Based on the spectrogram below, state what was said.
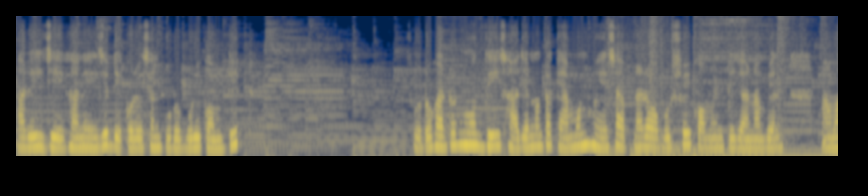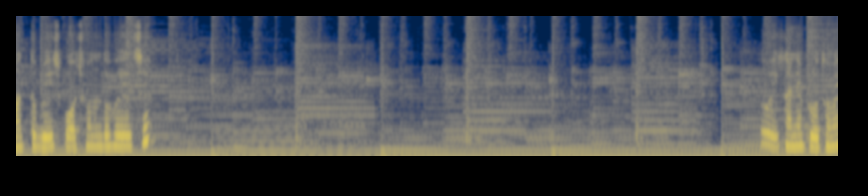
আর এই যে এখানে এই যে ডেকোরেশন পুরোপুরি কমপ্লিট। ছোটোখাটোর মধ্যেই সাজানোটা কেমন হয়েছে আপনারা অবশ্যই কমেন্টে জানাবেন। আমার তো বেশ পছন্দ হয়েছে। তো এখানে প্রথমে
